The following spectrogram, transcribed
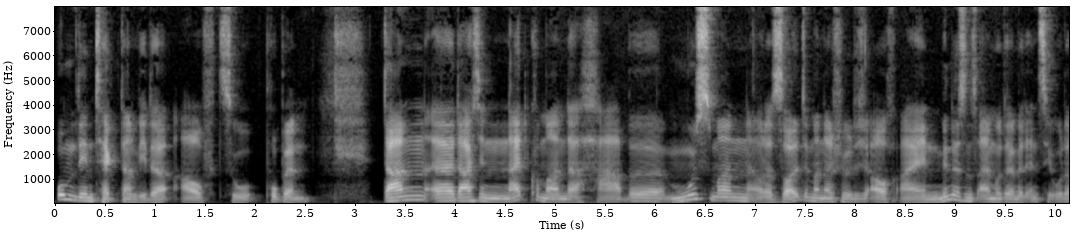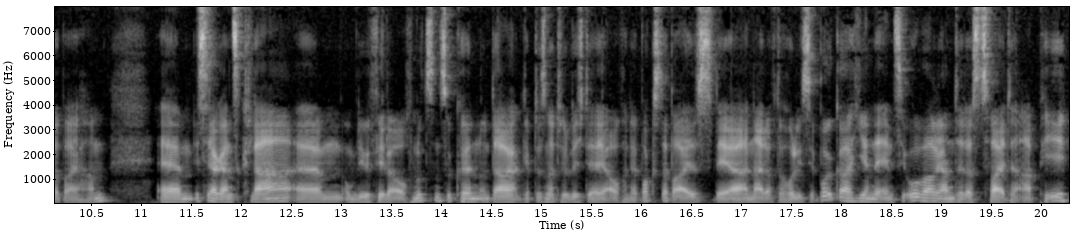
um den Tag dann wieder aufzupuppen. Dann, äh, da ich den Night Commander habe, muss man oder sollte man natürlich auch ein mindestens ein Modell mit NCO dabei haben. Ähm, ist ja ganz klar, ähm, um die Befehle auch nutzen zu können. Und da gibt es natürlich, der ja auch in der Box dabei ist, der Knight of the Holy Sepulchre, hier in der NCO-Variante, das zweite AP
